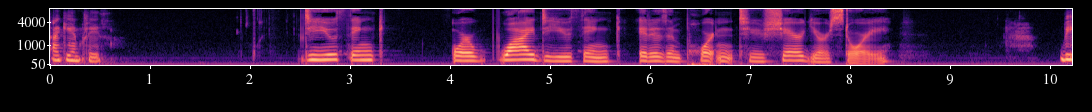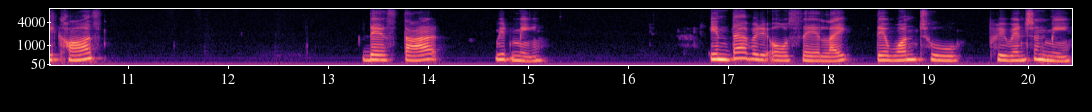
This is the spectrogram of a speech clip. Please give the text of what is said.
Again, please. Do you think, or why do you think it is important to share your story? Because they start with me. In that video, say like they want to prevention me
